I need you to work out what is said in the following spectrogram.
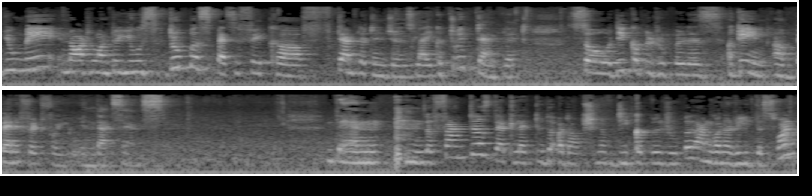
you may not want to use Drupal-specific uh, template engines like a Twig template. So decoupled Drupal is again a benefit for you in that sense. Then the factors that led to the adoption of decoupled Drupal, I'm going to read this one.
